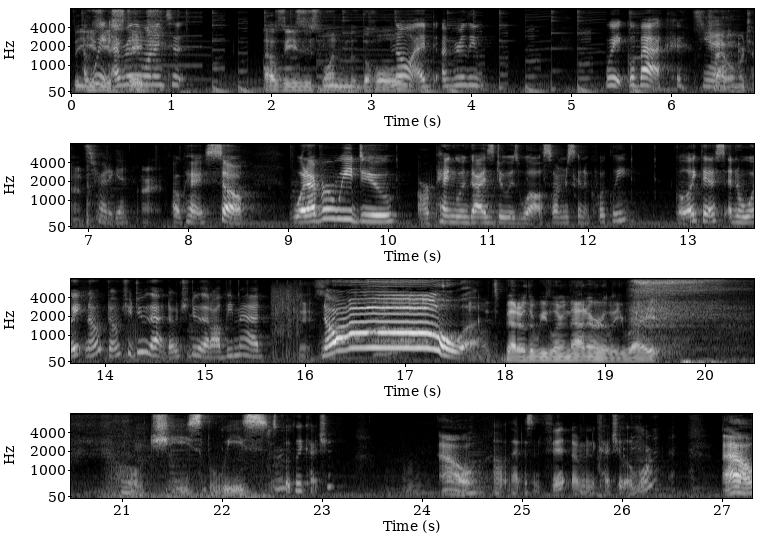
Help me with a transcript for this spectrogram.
The easiest Wait, I really stage. wanted to That was the easiest one. of The whole. No, I I really Wait, go back. Let's try it one more time. Let's try it again. All right. Okay, so whatever we do, our penguin guys do as well. So I'm just gonna quickly go like this. And wait, no, don't you do that. Don't you do that. I'll be mad. Okay. so No! It's better that we learn that early, right? Oh, jeez, Louise. Just quickly cut you. Ow. Oh, that doesn't fit. I'm gonna cut you a little more. Ow.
